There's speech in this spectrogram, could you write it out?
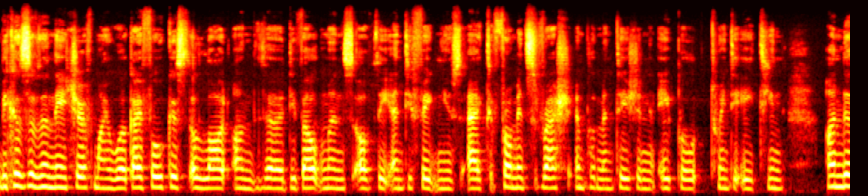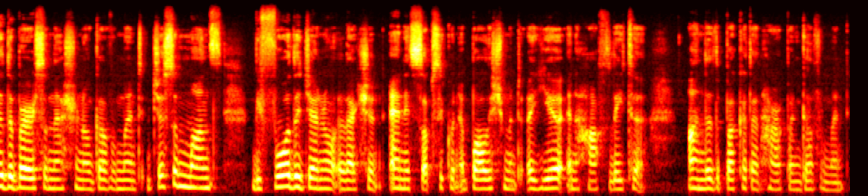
Because of the nature of my work, I focused a lot on the developments of the Anti Fake News Act from its rash implementation in April 2018 under the Barisan Nasional government just a month before the general election and its subsequent abolishment a year and a half later under the Pakatan Harapan government.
